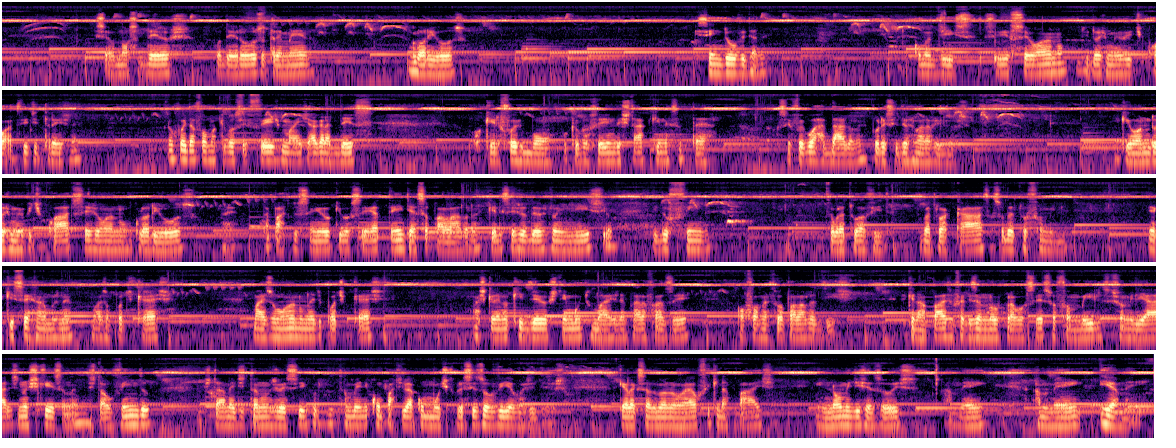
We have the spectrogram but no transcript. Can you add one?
Esse é o nosso Deus poderoso, tremendo, glorioso. E sem dúvida, né? Como eu disse, se o seu ano de 2024, 2023, né? Não foi da forma que você fez, mas agradeça porque Ele foi bom, porque você ainda está aqui nessa terra. Você foi guardado né, por esse Deus maravilhoso. E que o ano 2024 seja um ano glorioso, né, da parte do Senhor, que você atende a essa palavra, né? que Ele seja o Deus do início e do fim sobre a tua vida, sobre a tua casa, sobre a tua família. E aqui encerramos, né? Mais um podcast, mais um ano né, de podcast, mas crendo que Deus tem muito mais né, para fazer, conforme a sua palavra diz. Fique na paz, um feliz ano novo para você, sua família, seus familiares. Não esqueça, né? De estar ouvindo, estar meditando nos versículos e também de compartilhar com muitos que precisam ouvir a voz de Deus. Aqui é Alexandre Manuel, fique na paz. Em nome de Jesus. Amém, amém e amém.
